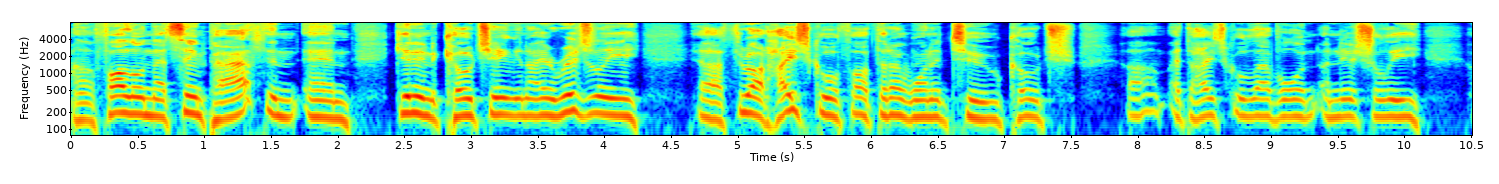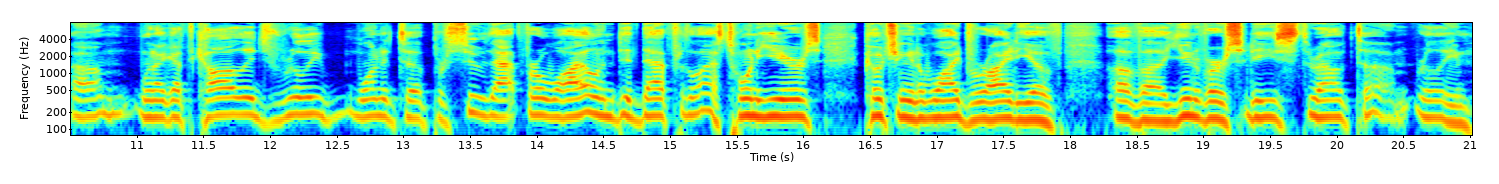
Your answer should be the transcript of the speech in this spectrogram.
Uh, follow in that same path and and get into coaching. And I originally uh, throughout high school thought that I wanted to coach um, at the high school level and initially um, when I got to college really wanted to pursue that for a while and did that for the last 20 years coaching in a wide variety of of uh, universities throughout um, really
